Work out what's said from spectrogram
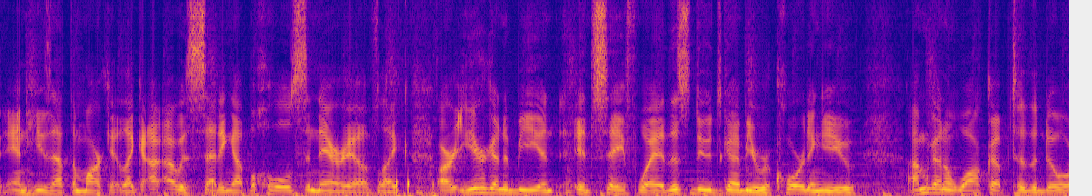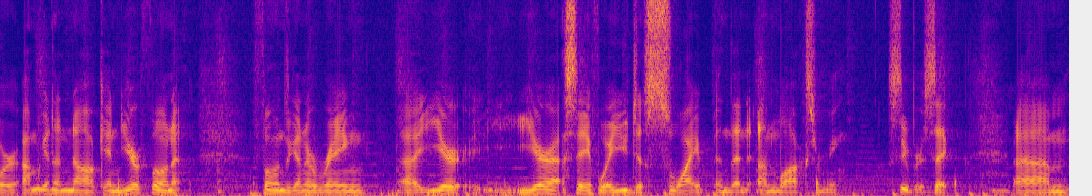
and he's at the market. Like I, I was setting up a whole scenario of like, all right, you're gonna be in, in Safeway. This dude's gonna be recording you. I'm gonna walk up to the door. I'm gonna knock, and your phone phone's gonna ring. Uh, you're you're at Safeway. You just swipe, and then it unlocks for me. Super sick. Um,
